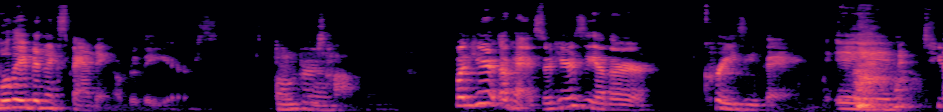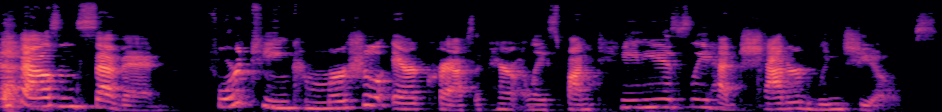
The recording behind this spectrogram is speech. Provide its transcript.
well, they've been expanding over the years. Denver's Okay. hopping. But here, okay, so here's the other crazy thing. In 2007, 14 commercial aircrafts apparently spontaneously had shattered windshields.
